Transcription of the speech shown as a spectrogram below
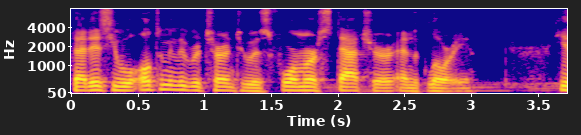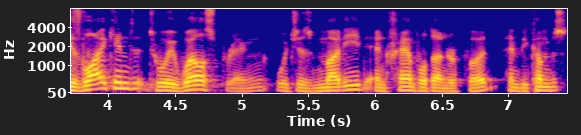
That is, he will ultimately return to his former stature and glory. He is likened to a wellspring, which is muddied and trampled underfoot and becomes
